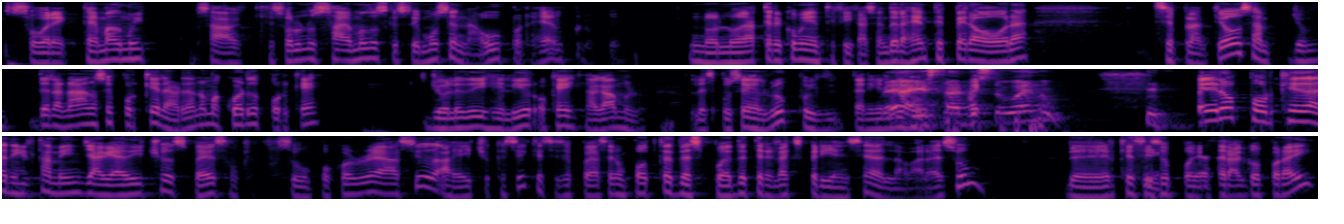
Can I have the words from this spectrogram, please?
sobre temas muy, o sea, que solo no sabemos los que estuvimos en la U, por ejemplo. No, no voy a tener como identificación de la gente, pero ahora se planteó, o sea, yo de la nada no sé por qué, la verdad no me acuerdo por qué. Yo le dije, Lior, ok, hagámoslo. Les puse en el grupo y Daniel Ve, ahí dijo, está el visto bueno. Pero porque Daniel también ya había dicho después, aunque fue un poco reacio, ha dicho que sí, que sí se puede hacer un podcast después de tener la experiencia de la vara de Zoom, de ver que sí, se podía hacer algo por ahí.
